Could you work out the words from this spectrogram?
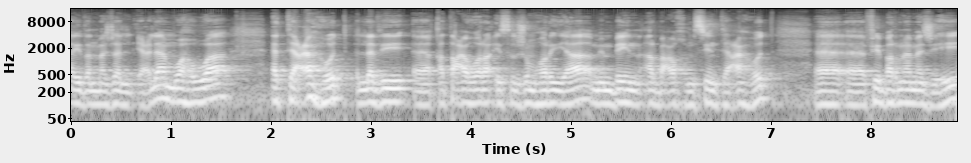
أيضا مجال الإعلام وهو التعهد الذي قطعه رئيس الجمهورية من بين 54 تعهد في برنامجه.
